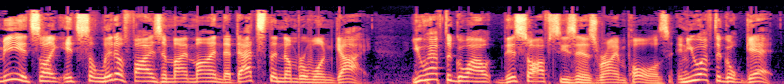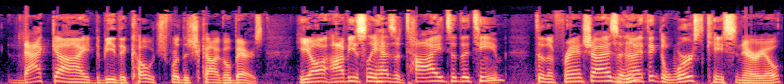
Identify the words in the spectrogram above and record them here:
me, it's like it solidifies in my mind that that's the number one guy. You have to go out this offseason as Ryan Poles, and you have to go get that guy to be the coach for the Chicago Bears. He obviously has a tie to the team, to the franchise, and mm-hmm. I think the worst case scenario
